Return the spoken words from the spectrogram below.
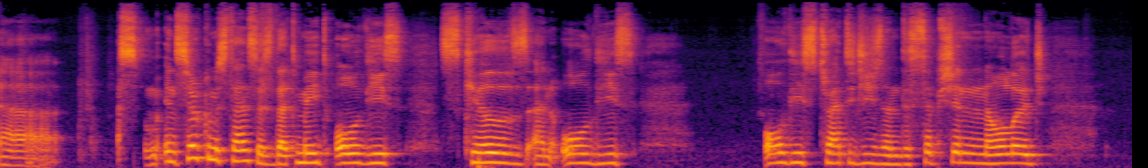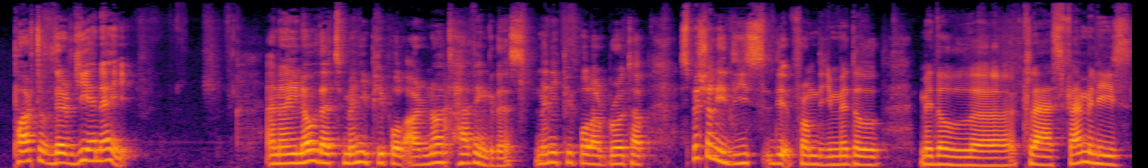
uh, in circumstances that made all these skills and all these all these strategies and deception knowledge part of their DNA. And I know that many people are not having this. Many people are brought up, especially these the, from the middle middle uh, class families.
